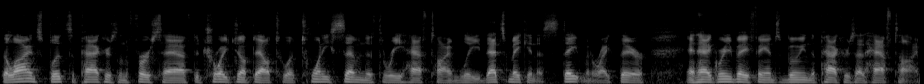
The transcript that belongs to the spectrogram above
The Lions blitzed the Packers in the first half. Detroit jumped out to a 27 3 halftime lead. That's making a statement right there, and had Green Bay fans booing the Packers at halftime.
